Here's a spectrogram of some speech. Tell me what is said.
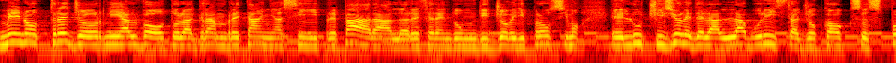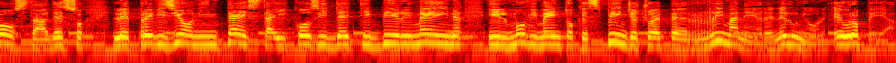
Meno tre giorni al voto, la Gran Bretagna si prepara al referendum di giovedì prossimo e l'uccisione della laburista Joe Cox sposta adesso le previsioni in testa ai cosiddetti Be Remain, il movimento che spinge cioè per rimanere nell'Unione Europea.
